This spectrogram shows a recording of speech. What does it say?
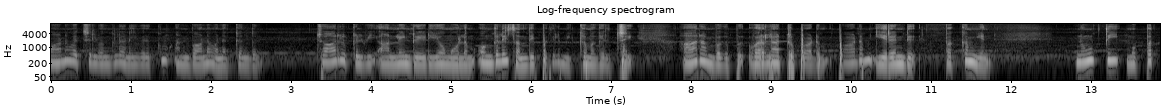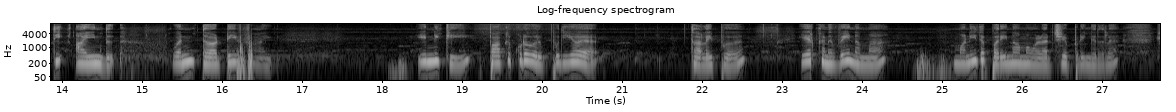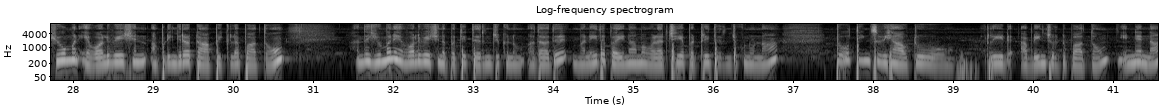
மாணவ செல்வங்கள் அனைவருக்கும் அன்பான வணக்கங்கள். சாரல் கல்வி ஆன்லைன் ரேடியோ மூலம் உங்களை சந்திப்பதில் மிக்க மகிழ்ச்சி. ஆறாம் வகுப்பு வரலாற்று பாடம் பாடம் இரண்டு பக்கம் எண் நூற்றி முப்பத்தி ஐந்து ஒன் தேர்ட்டி ஃபைவ் இன்றைக்கி பார்க்கக்கூட ஒரு புதிய தலைப்பு. ஏற்கனவே நம்ம மனித பரிணாம வளர்ச்சி அப்படிங்கிறதுல ஹியூமன் எவாலுவேஷன் அப்படிங்கிற டாப்பிக்கில் பார்த்தோம். அந்த ஹியூமன் எவாலுவேஷனை பற்றி தெரிஞ்சுக்கணும். அதாவது மனித பரிணாம வளர்ச்சியை பற்றி தெரிஞ்சுக்கணுன்னா two things we have to read அப்படின்னு சொல்லிட்டு பார்த்தோம். என்னென்னா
